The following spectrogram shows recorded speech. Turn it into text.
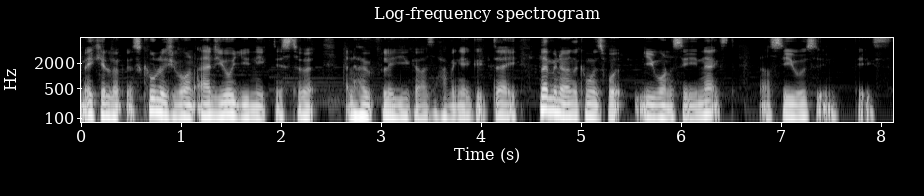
Make it look as cool as you want. Add your uniqueness to it. And hopefully you guys are having a good day. Let me know in the comments what you want to see next. And I'll see you all soon. Peace.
